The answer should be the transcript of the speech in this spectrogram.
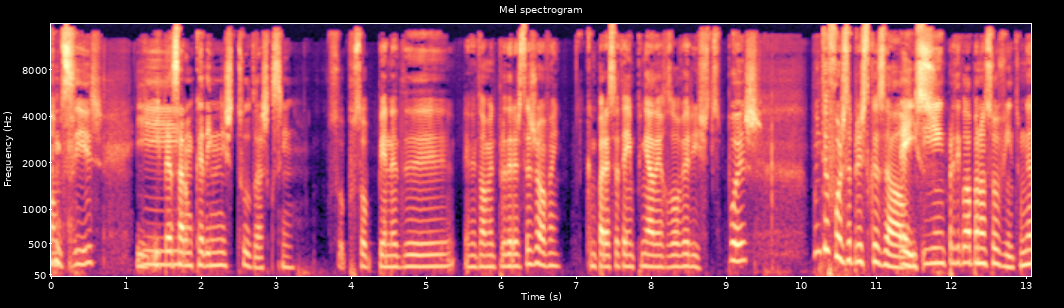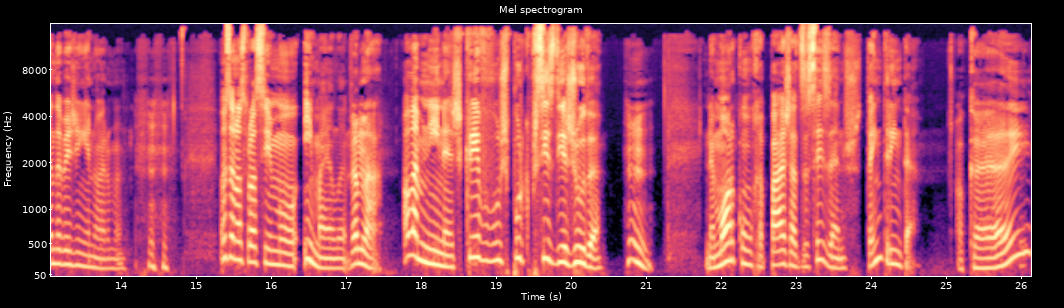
como se diz, E, e E- pensar um bocadinho nisto tudo, acho que sim. sob, sob pena de eventualmente perder esta jovem, que me parece até empenhada em resolver isto. Pois. Muita força para este casal. É isso. E em particular para o nosso ouvinte. Um grande beijinho enorme. Vamos ao nosso próximo e-mail. Vamos lá. Olá meninas, escrevo-vos porque preciso de ajuda. Hum, Namoro com um rapaz há 16 anos, tem 30. Ok.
